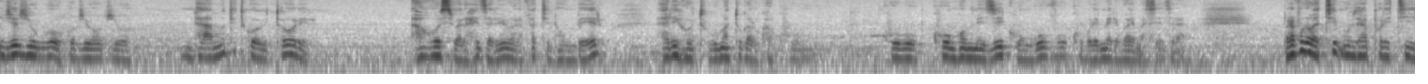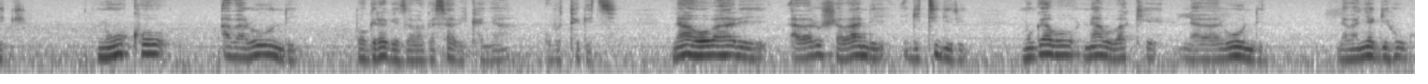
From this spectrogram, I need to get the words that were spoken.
ibyo by'ubwoko byo byo nta muti twobitorera. Aho hose baraheza rero barafata intumbero ariho tuguma tugaruka ku nkomezi ku nguvu ku buremere bw'ayo masezerano. Baravuga bati mu bya politike ni uko abarundi bogerageza bagasabikanya ubutegetsi. Naho hoba hari abarusha abandi igitigiri mugabo n'abo bake ni abarundi ni abanyagihugu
